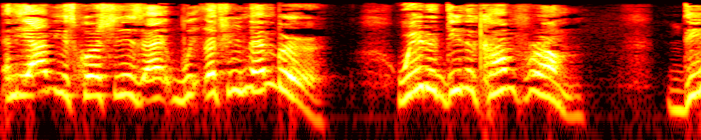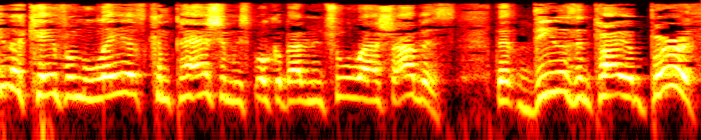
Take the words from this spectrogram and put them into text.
And the obvious question is, I, let's remember, where did Dinah come from? Dina came from Leah's compassion. We spoke about it in Shul last Shabbos. That Dina's entire birth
